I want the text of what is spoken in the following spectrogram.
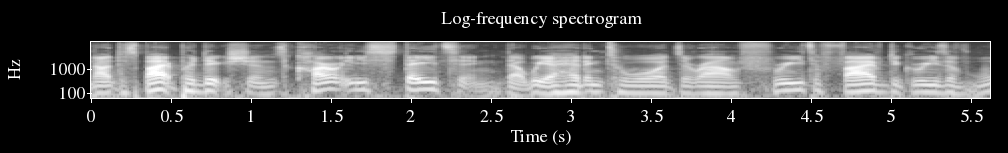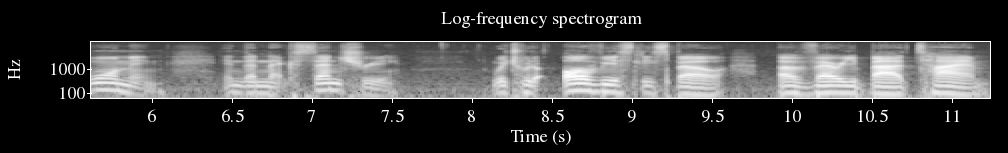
Now, despite predictions currently stating that we are heading towards around 3 to 5 degrees of warming in the next century, which would obviously spell a very bad time,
